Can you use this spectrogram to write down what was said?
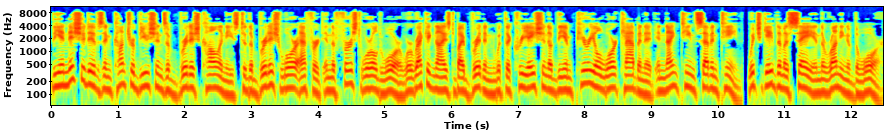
The initiatives and contributions of British colonies to the British war effort in the First World War were recognised by Britain with the creation of the Imperial War Cabinet in 1917, which gave them a say in the running of the war.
